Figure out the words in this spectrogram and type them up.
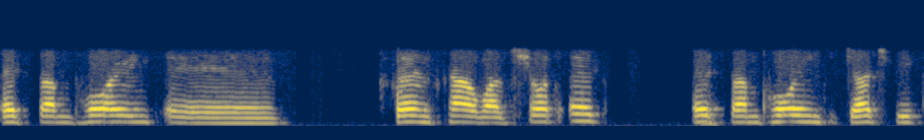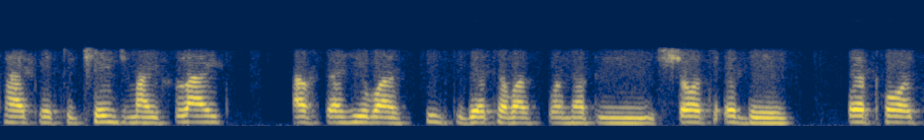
At some point, uh, Fran's car was shot at. At some point, Judge Pickard had to change my flight after he was told that I was going to be shot at the airport,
